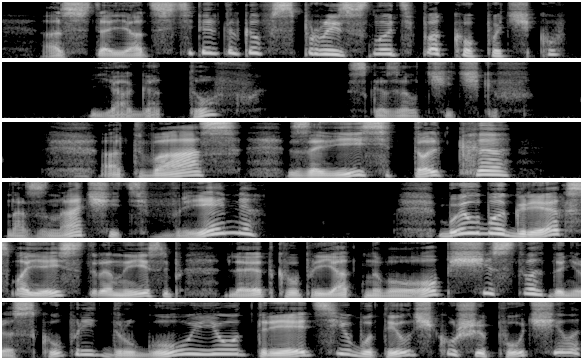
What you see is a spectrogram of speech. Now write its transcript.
— «остается теперь только вспрыснуть по копочку». «Я готов», — сказал Чичиков. «От вас зависит только назначить время». Был бы грех с моей стороны, если б для этого приятного общества, да не раскупорить другую, третью бутылочку шипучего.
